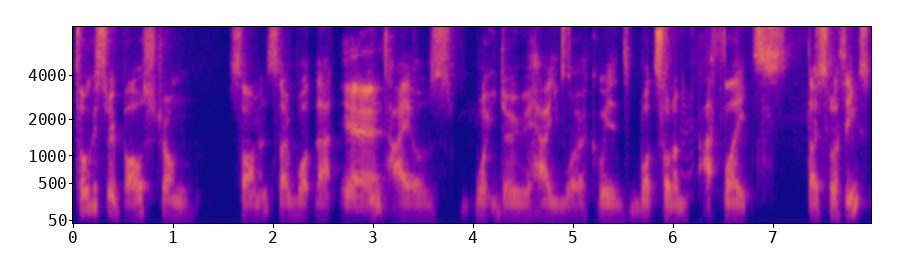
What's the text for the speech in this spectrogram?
talk us through Bowl Strong Simon. So what that yeah. entails, what you do, how you work with, what sort of athletes, those sort of things.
